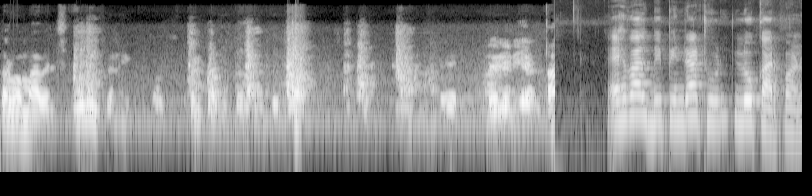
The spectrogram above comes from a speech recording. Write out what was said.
કરવામાં આવેલ છે. અહેવાલ બિપિન રાઠોડ લોકાર્પણ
